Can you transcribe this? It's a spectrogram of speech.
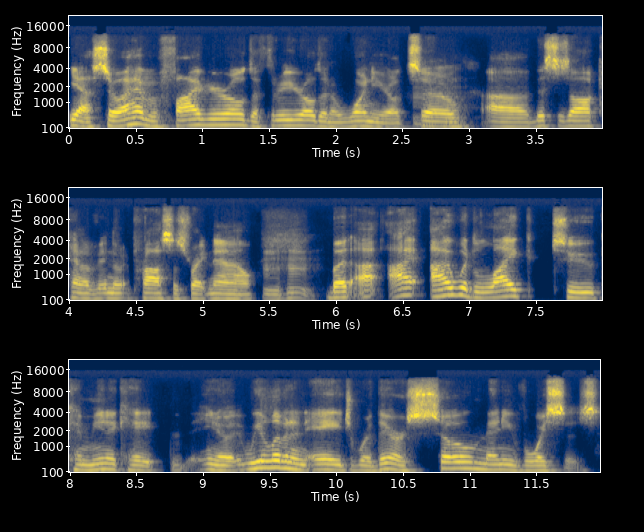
Yeah, so I have a five year old, a three year old, and a one year old. So mm-hmm. uh, this is all kind of in the process right now. Mm-hmm. But I, I, I, would like to communicate. You know, we live in an age where there are so many voices.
